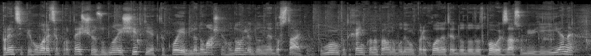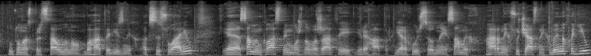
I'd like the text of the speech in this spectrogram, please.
в принципі, говориться про те, що зубної щітки як такої для домашнього догляду недостатньо. Тому ми потихеньку, напевно, будемо переходити до додаткових засобів гігієни. Тут у нас представлено багато різних аксесуарів. Е, Самим класним можна вважати іригатор. Я рахую, що це одне із самих гарних сучасних винаходів,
